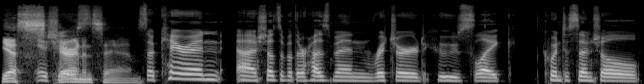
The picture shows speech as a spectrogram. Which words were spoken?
yes, Issues. Karen and Sam. So Karen uh, shows up with her husband Richard, who's like quintessential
